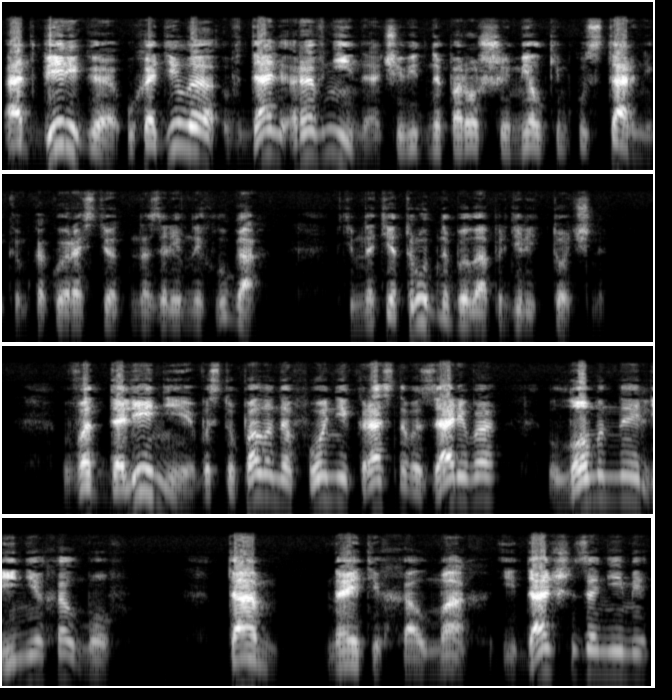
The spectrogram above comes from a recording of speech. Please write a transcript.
От берега уходила вдаль равнина, очевидно поросшая мелким кустарником, какой растет на заливных лугах. В темноте трудно было определить точно в отдалении выступала на фоне красного зарева ломанная линия холмов. Там, на этих холмах и дальше за ними,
